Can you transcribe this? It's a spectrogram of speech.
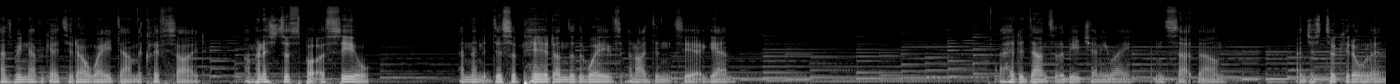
As we navigated our way down the cliffside, I managed to spot a seal, and then it disappeared under the waves and I didn't see it again. I headed down to the beach anyway and sat down and just took it all in.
